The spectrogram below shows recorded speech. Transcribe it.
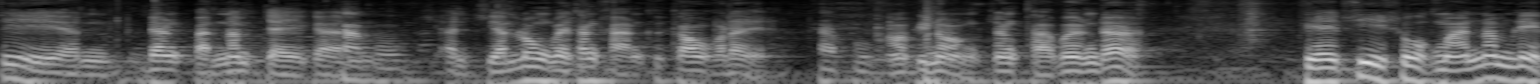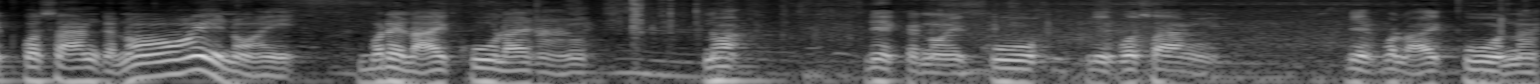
ซี่อันแบ่งปันน้ำใจกันครับผม อันเขียนลงไปทั้งขางคือเก่าก็ได้ ครับผม เอาพี่น้องจังถาเบิ่งเด้อ PFC โชคมาน้ำเลขพอสร้างก็น้อยหน่อย บ่ได้หลายคู่หลายหางเนาะเลขก็น้อยคู่เลขพอสร้างเลขบ่หลายคู่นะ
